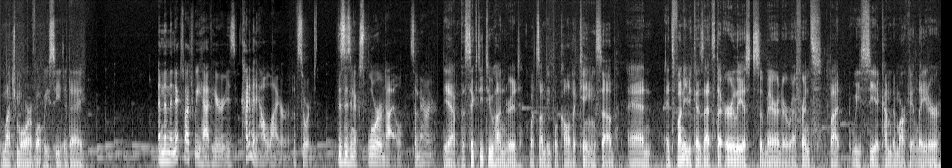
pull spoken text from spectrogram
much more of what we see today. And then the next watch we have here is kind of an outlier of sorts. This is an Explorer dial Submariner. Yeah, the 6200, what some people call the King sub. And it's funny because that's the earliest Submariner reference, but we see it come to market later.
